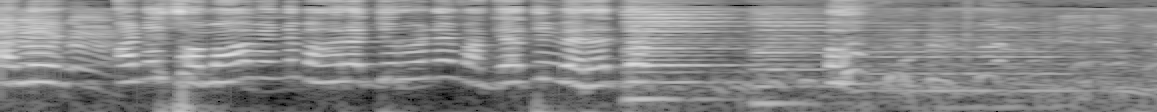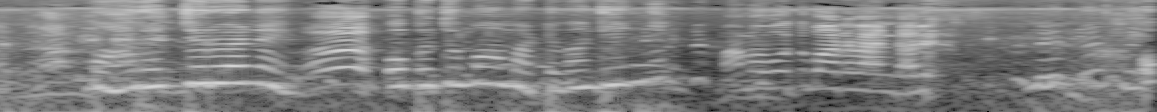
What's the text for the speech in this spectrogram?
අනේ රටට අනේ සමා වෙන්න මහරජුරුවනේ මගේ අතින් වැරද්දක් ආ! මහරජුරුවනේ ඔබතුමා මට වඳින්නේ මම ඔබතුමාට වැන්දද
